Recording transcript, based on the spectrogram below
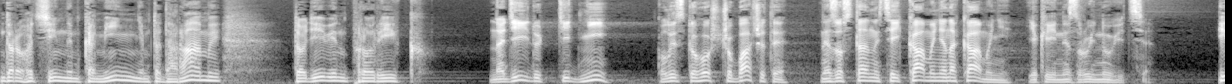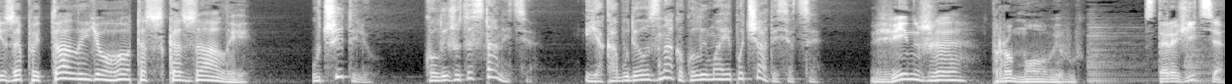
дорогоцінним камінням та дарами, тоді він прорік. Надійдуть ті дні, коли з того, що бачите, не зостанеться й каменя на камені, який не зруйнується. І запитали його та сказали. Учителю, коли ж це станеться? І яка буде ознака, коли має початися це? Він же промовив. Стережіться,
